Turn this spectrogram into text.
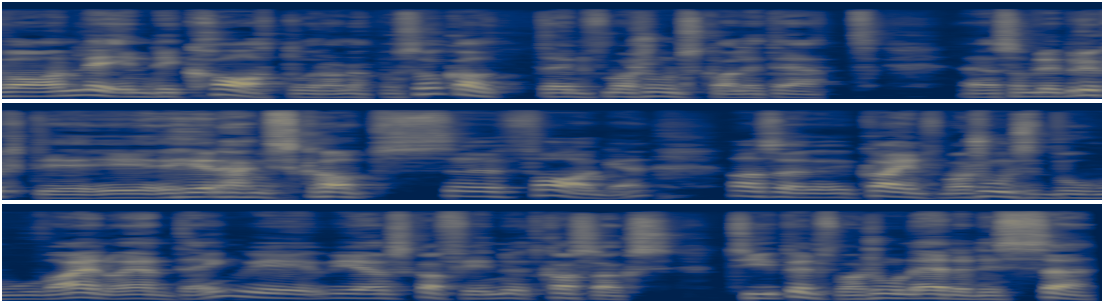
vanlige indikatorene på såkalt informasjonskvalitet, eh, som blir brukt i, i, i regnskapsfaget. Altså Hva informasjonsbehovet er nå én ting. Vi, vi, ønsker å finne ut hva slags type informasjon er det disse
